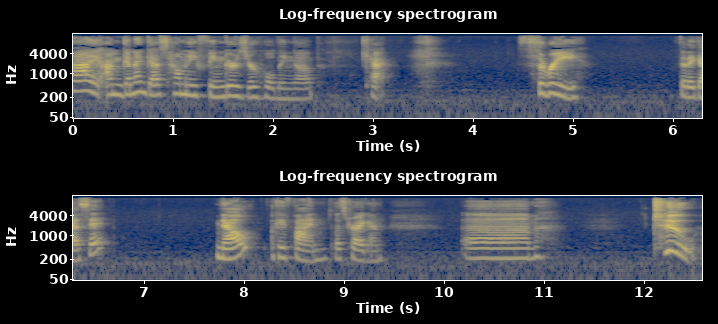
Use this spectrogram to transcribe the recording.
Hi, I'm gonna guess how many fingers you're holding up. Okay. Three. Did I guess it? No? Okay, fine. Let's try again. Um, two.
